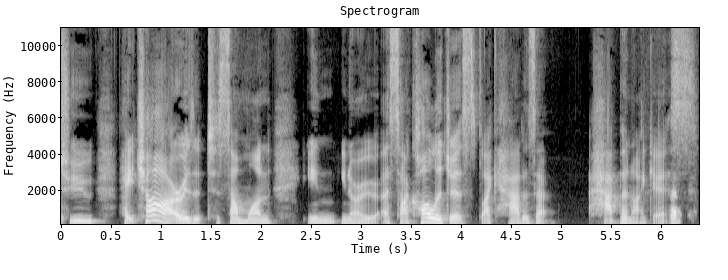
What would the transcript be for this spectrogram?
to HR? Is it to someone in, you know, a psychologist? Like, how does that happen, I guess?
